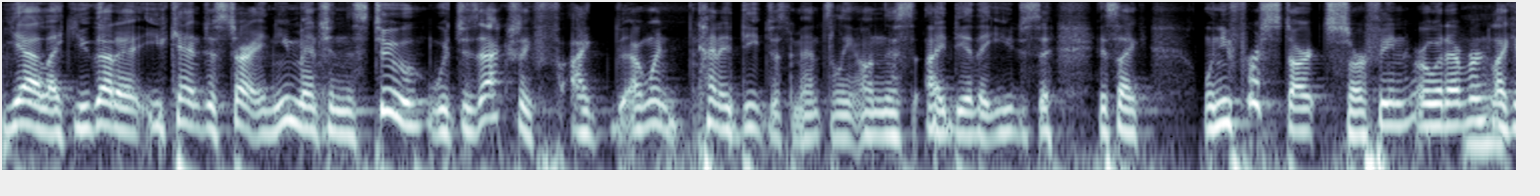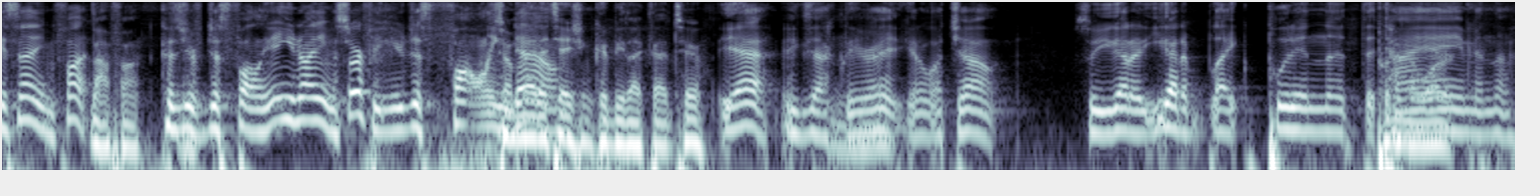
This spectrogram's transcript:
Yeah, like you gotta, you can't just start. And you mentioned this too, which is actually, f- I, I went kind of deep just mentally on this idea that you just said. It's like when you first start surfing or whatever, Mhm. like it's not even fun Not fun. because you're just falling. You're not even surfing. You're just falling So down. meditation could be like that too. Yeah, exactly Mhm. right. You gotta watch out. So you gotta, you gotta like put in the, the Put in the time and the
